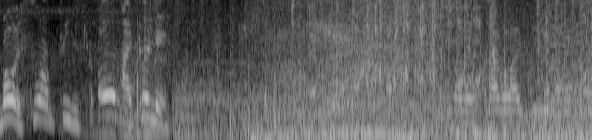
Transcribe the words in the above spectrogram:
Bro, it's swamp. Oh my goodness. I'm not gonna- I'm not gonna lie to you, I'm not gonna lie.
